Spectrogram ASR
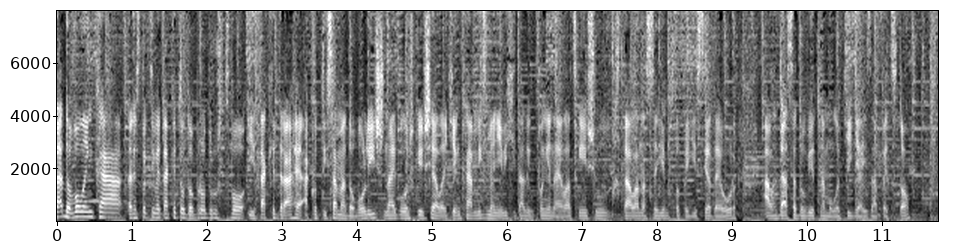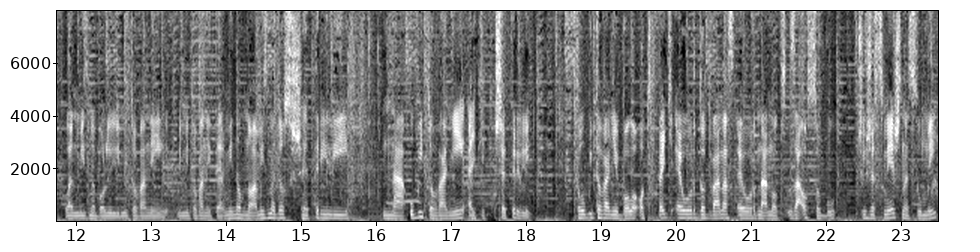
Tá dovolenka, respektíve takéto dobrodružstvo je také drahé, ako ty sama dovolíš. Najdôležitejšia letenka, my sme nevychytali úplne najlacnejšiu, stála na 750 eur, ale dá sa do Vietnamu letieť aj za 500 len my sme boli limitovaní, limitovaní termínom. No a my sme dosť šetrili na ubytovaní, aj keď šetrili. To ubytovanie bolo od 5 eur do 12 eur na noc za osobu, čiže smiešné sumy,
